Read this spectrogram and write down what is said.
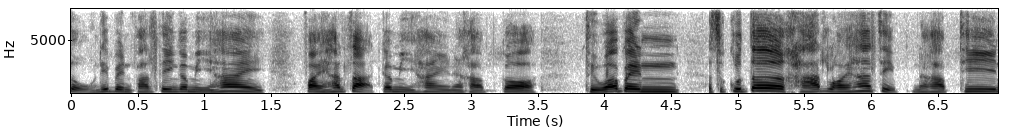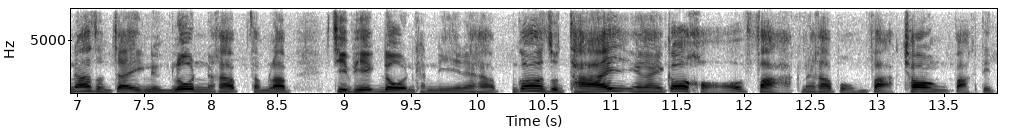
สูงที่เป็นพัสซิ่งก็มีให้ ไฟฮัตจัดก็มีให้นะครับ ก็ ถือว่าเป็นสกูตเตอร์คลาส150 นะครับ ที่น่าสนใจอีกหนึ่งรุ่นนะครับสำหรับ GPX d o คันนี้นะครับ ก็สุดท้ายยังไงก็ขอฝากนะครับผมฝากช่องฝากติด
